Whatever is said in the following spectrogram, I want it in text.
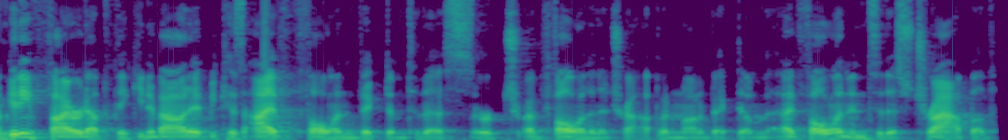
I'm getting fired up thinking about it because I've fallen victim to this, or tr- I've fallen in a trap. I'm not a victim. I've fallen into this trap of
